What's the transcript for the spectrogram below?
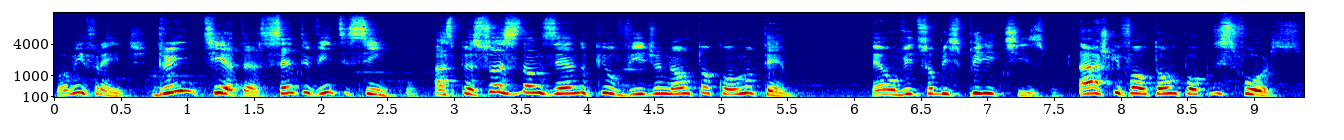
Vamos em frente. Dream Theater 125. As pessoas estão dizendo que o vídeo não tocou no tema. É um vídeo sobre espiritismo. Acho que faltou um pouco de esforço.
